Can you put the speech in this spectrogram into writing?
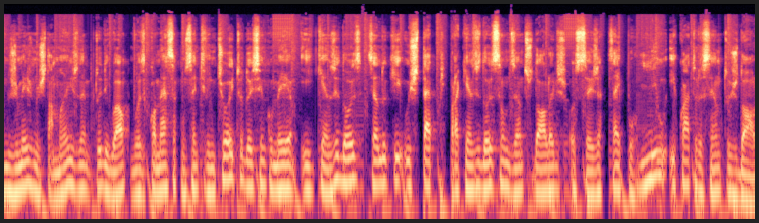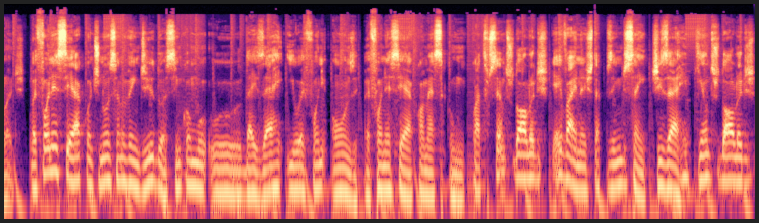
nos mesmos tamanhos, né? Tudo igual. Você começa com 128, 256 e 512, sendo que o Step para 512 são 200 dólares, ou seja, sai por 1.400 dólares. O iPhone SE continua sendo vendido assim como o 10R e o iPhone 11. O iPhone SE começa com 400 dólares e aí vai, né? Stepzinho de 100. XR, 500 dólares.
